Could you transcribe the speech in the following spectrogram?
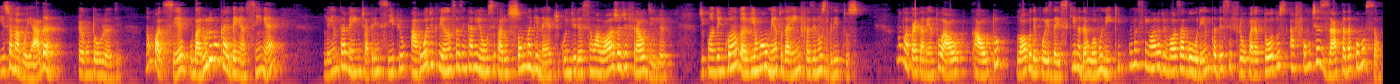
Isso é uma boiada? perguntou Rudd. Não pode ser, o barulho não cai bem assim, é? Lentamente, a princípio, a rua de crianças encaminhou-se para o som magnético em direção à loja de Frau Diller. De quando em quando havia um aumento da ênfase nos gritos. Num apartamento alto, Logo depois da esquina da rua Munique, uma senhora de voz agourenta decifrou para todos a fonte exata da comoção.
